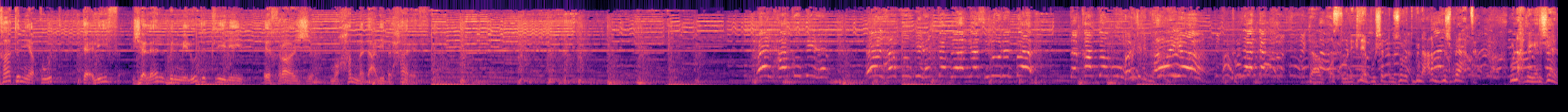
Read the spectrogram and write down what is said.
خاتم ياقوت تأليف جلال بن ميلود التليلي إخراج محمد علي بالحارث. الحقوا بهم الحقوا بهم قبل أن يصلوا للباب. تقدموا. هيا لا تترك لا قصوا الكلاب وشدوا جرة بن عرب وجماعته ونحن يا رجال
